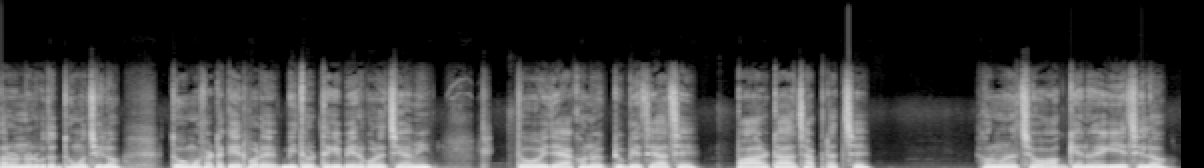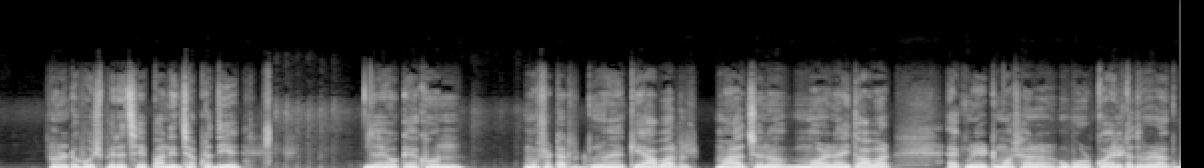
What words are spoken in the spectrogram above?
কারণ ওর ভিতর ধুঁয়ো ছিল। তো মশাটাকে এরপরে ভিতর থেকে বের করেছি আমি। তো ওই যে এখনও একটু বেঁচে আছে, পাটা ঝাপটাচ্ছে। এখন মনে হচ্ছে অজ্ঞান হয়ে গিয়েছিল, এখন একটু হুঁশ পেরেছে পানির ঝাপটা দিয়ে। যাই হোক, এখন মশাটার কে আবার মারার জন্য মরে নাই, তো আবার এক মিনিট মশার উপর কয়েলটা ধরে রাখব।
